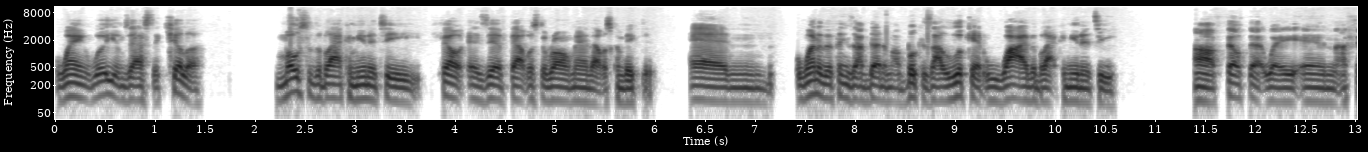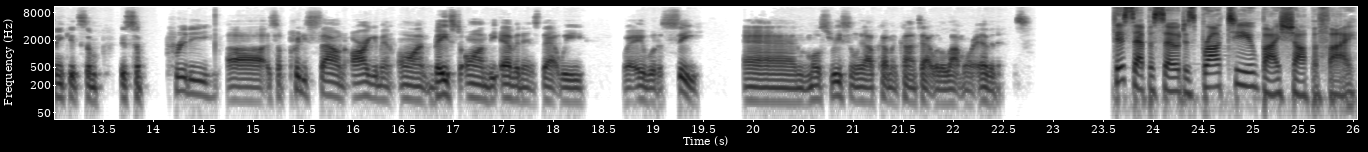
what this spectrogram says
Wayne Williams as the killer, most of the black community felt as if that was the wrong man that was convicted. And one of the things I've done in my book is I look at why the black community uh, felt that way, and I think it's a it's a pretty uh, it's a pretty sound argument on based on the evidence that we were able to see. And most recently, I've come in contact with a lot more evidence. This episode is brought to you by Shopify.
